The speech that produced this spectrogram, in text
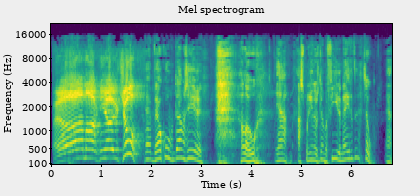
Ja, maakt niet uit, joh. Ja, welkom, dames en heren. Hallo. Ja, Aspirino's nummer 94. Zo. Ja,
